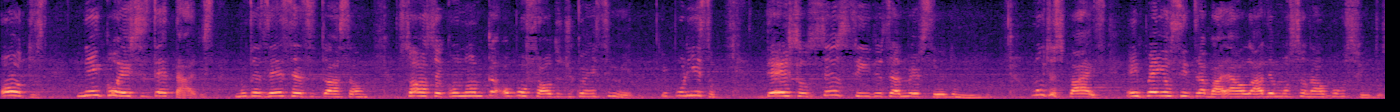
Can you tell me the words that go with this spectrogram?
Outros, nem com estes detalhes. Muitas vezes é a situação socioeconômica ou por falta de conhecimento. E por isso, deixam seus filhos à mercê do mundo. Muitos pais empenham-se em trabalhar ao lado emocional com os filhos,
